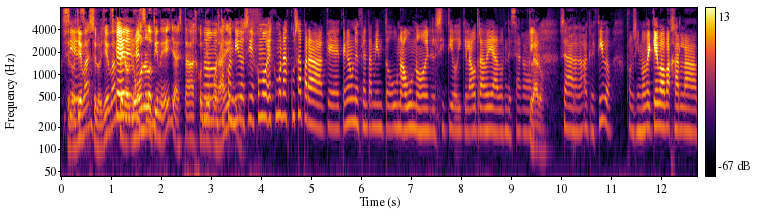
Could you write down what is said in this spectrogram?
se Sí, lo es- lleva, se lo lleva, es que pero luego es no lo tiene ella, está escondido No, por está ahí. escondido, sí. Es como, es como una excusa para que tengan un enfrentamiento uno a uno en el sitio y que la otra vea dónde se haga, Claro. se ha, ha crecido. Porque si no, ¿de qué va a bajar la,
